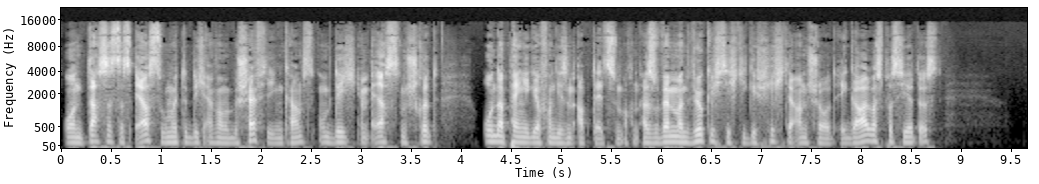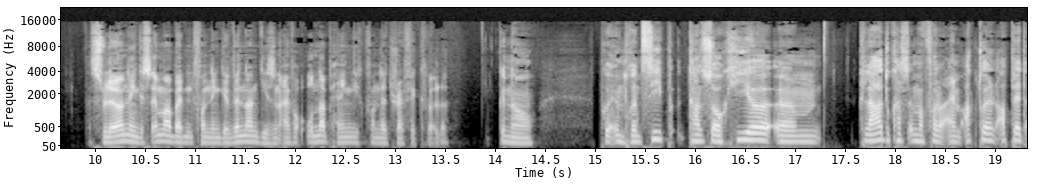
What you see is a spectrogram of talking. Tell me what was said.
Und das ist das Erste, womit du dich einfach mal beschäftigen kannst, um dich im ersten Schritt unabhängiger von diesen Updates zu machen. Also wenn man wirklich sich die Geschichte anschaut, egal was passiert ist, das Learning ist immer bei den, von den Gewinnern, die sind einfach unabhängig von der Traffic-Quelle. Genau. Im Prinzip kannst du auch hier ähm, Klar, du kannst immer von einem aktuellen Update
